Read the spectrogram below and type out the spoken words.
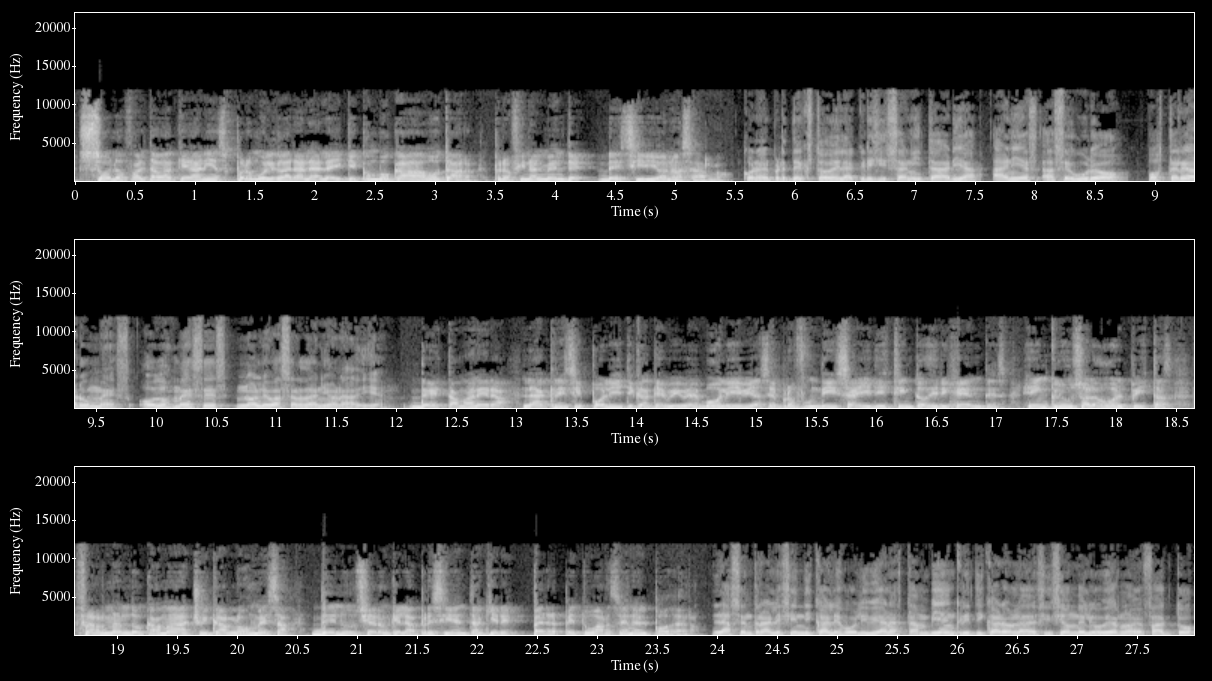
Solo faltaba que Áñez promulgara la ley que convocaba a votar, pero finalmente decidió no hacerlo. Con el pretexto de la crisis sanitaria, Áñez aseguró Postergar un mes o dos meses no le va a hacer daño a nadie. De esta manera, la crisis política que vive Bolivia se profundiza y distintos dirigentes, incluso los golpistas Fernando Camacho y Carlos Mesa, denunciaron que la presidenta quiere perpetuarse en el poder. Las centrales sindicales bolivianas también criticaron la decisión del gobierno de facto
